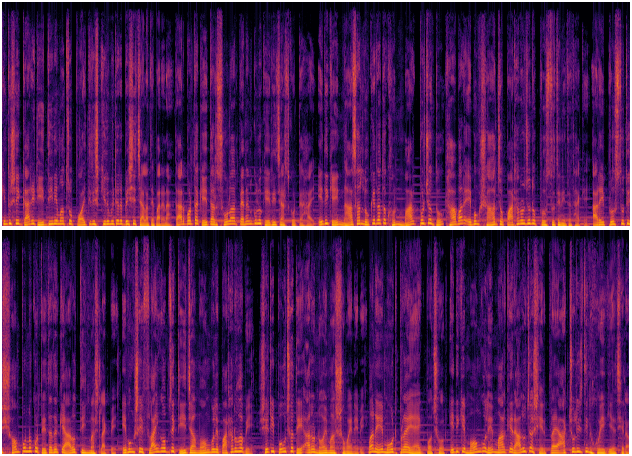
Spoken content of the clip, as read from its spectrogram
কিন্তু সেই গাড়িটি দিনে মাত্র পঁয়ত্রিশ কিলোমিটারের বেশি চালাতে পারে না। তারপর তাকে তার সোলার প্যানেলগুলোকে রিচার্জ করতে হয়। এদিকে নাসার লোকেরা তখন মার্ক পর্যন্ত খাবার এবং সাহায্য পাঠানোর জন্য প্রস্তুতি নিতে থাকে। আর এই প্রস্তুতি সম্পন্ন করতে তাদেরকে আরও তিন মাস লাগবে। এবং সেই ফ্লাইং অবজেক্টটি যা মঙ্গলে পাঠানো হবে, সেটি পৌঁছাতে আরও নয় মাস সময় নেবে। মানে মোট প্রায় এক বছর। এদিকে মঙ্গলে মার্কের আলু চাষের প্রায় আটচল্লিশ দিন হয়ে গিয়েছিল।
